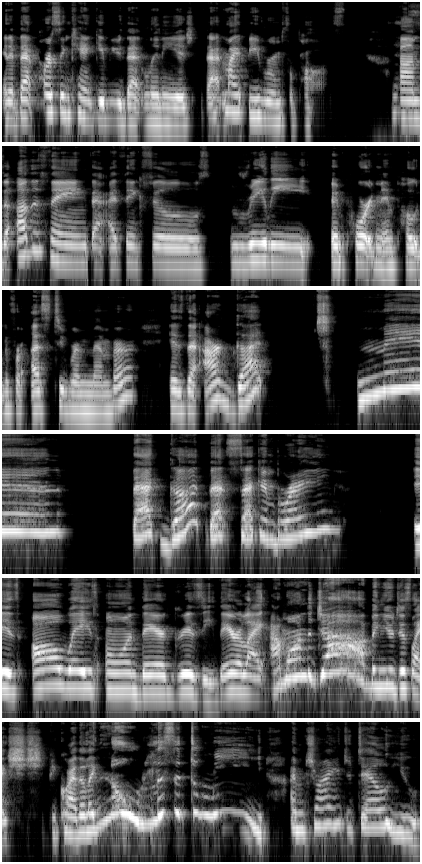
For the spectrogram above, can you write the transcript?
And if that person can't give you that lineage, that might be room for pause. Um, the other thing that I think feels really important and potent for us to remember is that our gut, man, that gut, that second brain is always on their grizzy. They're like, I'm on the job. And you're just like, shh, be quiet. They're like, no, listen to me. I'm trying to tell you,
